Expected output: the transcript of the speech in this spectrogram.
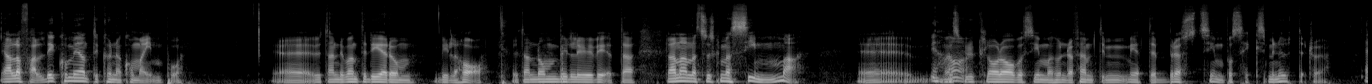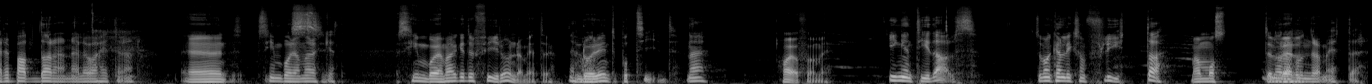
I alla fall, det kommer jag inte kunna komma in på. Eh, utan det var inte det de ville ha. Utan de ville ju veta, bland annat så ska man simma. Eh, Jaha. man skulle klara av att simma 150 meter bröstsim på sex minuter tror jag. Är det baddaren eller vad heter den? Eh, Simborgarmärket? simborgarmärket är 400 meter. Men då Jaha. är det inte på tid, Nej, har jag för mig. ingen tid alls. Så man kan liksom flyta Man måste några väl... hundra meter.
